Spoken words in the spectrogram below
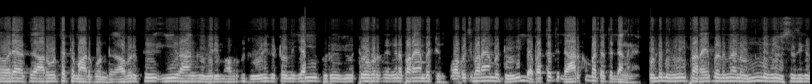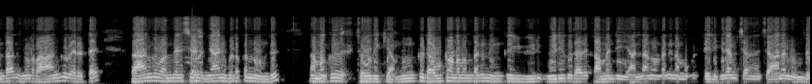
ഒരാൾക്ക് അറുപത്തെട്ട് മാർക്കുണ്ട് അവർക്ക് ഈ റാങ്ക് വരും. അവർക്ക് ജോലി കിട്ടുമെന്ന് ഈ യൂട്യൂബർക്ക് എങ്ങനെ പറയാൻ പറ്റും? ഉറപ്പിച്ച് പറയാൻ പറ്റും ഇല്ല പറ്റത്തില്ല. ആർക്കും പറ്റത്തില്ല അങ്ങനെ. അതുകൊണ്ട് നിങ്ങൾ ഈ പറയപ്പെടുന്നാൽ ഒന്നും നിങ്ങൾ വിശ്വസിക്കേണ്ട. നിങ്ങൾ റാങ്ക് വരട്ടെ. റാങ്ക് വന്നതിന് ശേഷം ഞാൻ ഇവിടെ തന്നെ ഉണ്ട്. നമുക്ക് ചോദിക്കാം. നിങ്ങൾക്ക് ഡൗട്ട് ഉണ്ടെന്നുണ്ടെങ്കിൽ നിങ്ങൾക്ക് ഈ വീഡിയോ താഴെ കമന്റ് ചെയ്യാം. അല്ലാന്നുണ്ടെങ്കിൽ നമുക്ക് ടെലിഗ്രാം ചാനൽ ഉണ്ട്.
